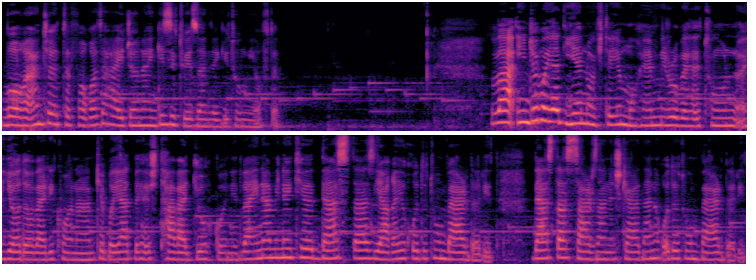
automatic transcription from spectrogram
واقعا چه اتفاقات هیجان انگیزی توی زندگیتون میفته و اینجا باید یه نکته مهمی رو بهتون یادآوری کنم که باید بهش توجه کنید و اینم اینه که دست از یقه خودتون بردارید. دست از سرزنش کردن خودتون بردارید.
